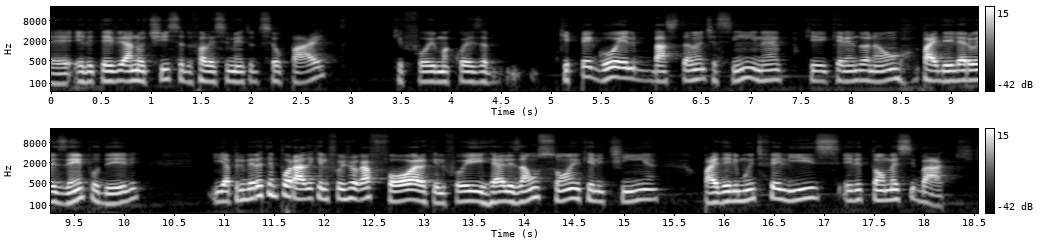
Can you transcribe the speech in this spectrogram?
É, ele teve a notícia do falecimento de seu pai, que foi uma coisa que pegou ele bastante, assim, né? Porque, querendo ou não, o pai dele era o exemplo dele. E a primeira temporada que ele foi jogar fora, que ele foi realizar um sonho que ele tinha, o pai dele muito feliz, ele toma esse baque.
